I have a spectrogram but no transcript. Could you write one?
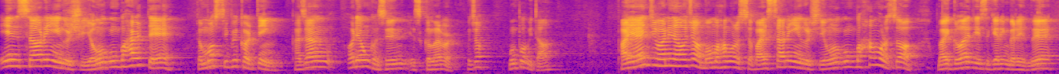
in studying English 영어 공부할 때 the most difficult thing 가장 어려운 것은 is grammar 그죠? 문법이다. By ing 많이 나오죠. 뭐뭐 함으로써 by studying English 영어 공부함으로써 my grade is getting better 내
